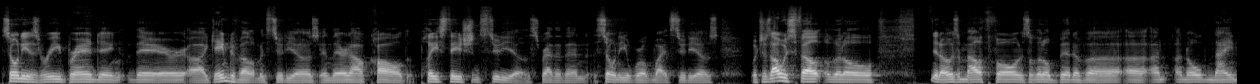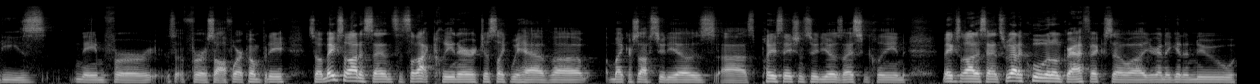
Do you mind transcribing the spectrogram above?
Sony is rebranding their uh, game development studios and they're now called PlayStation Studios rather than Sony Worldwide Studios, which has always felt a little, you know, it was a mouthful. It was a little bit of a, a an old '90s name for for a software company. So it makes a lot of sense. It's a lot cleaner, just like we have uh, Microsoft Studios, uh, PlayStation Studios, nice and clean. Makes a lot of sense. We got a cool little graphic, so uh, you're gonna get a new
